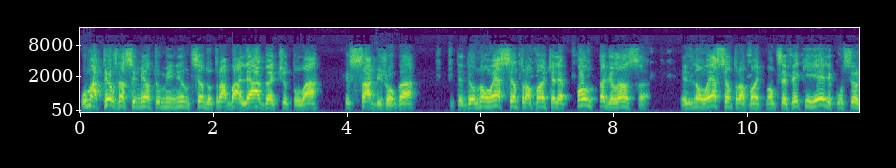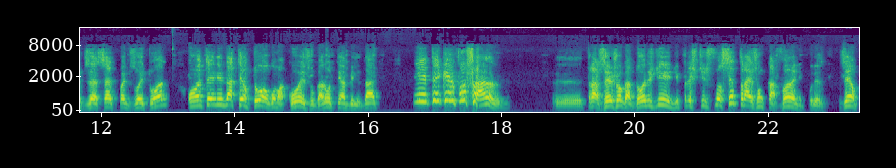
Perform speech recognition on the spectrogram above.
O Matheus Nascimento, o menino sendo trabalhado, é titular, que sabe jogar, entendeu? Não é centroavante, ele é ponta de lança. Ele não é centroavante, mas você vê que ele, com seus 17 para 18 anos, ontem ele ainda tentou alguma coisa, o garoto tem habilidade. E tem que reforçar. Eh, trazer jogadores de, de prestígio. Se você traz um Cavani, por exemplo,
